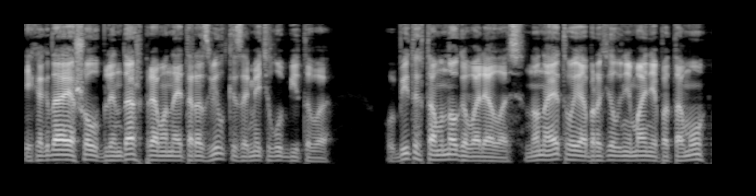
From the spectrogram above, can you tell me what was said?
и когда я шел в блиндаж, прямо на этой развилке заметил убитого. Убитых там много валялось, но на этого я обратил внимание потому,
